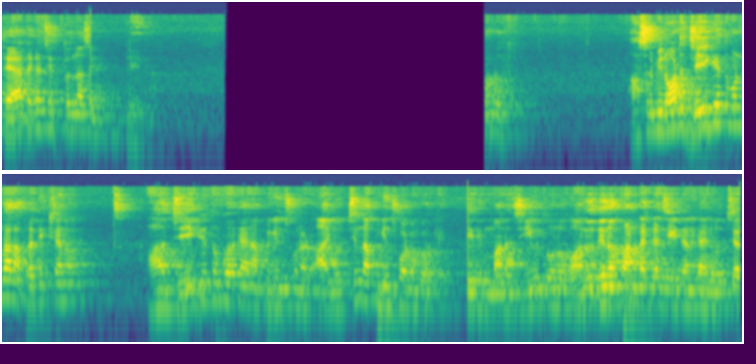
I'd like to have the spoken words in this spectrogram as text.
తేటగా చెప్తున్నా సరే లేదు. అసలు మీ నోట జయగీతం ఉండాలి ఆ ప్రతిక్షణం ఆ జయగీతం కొరకు ఆయన అప్పగించుకున్నాడు. ఆయన వచ్చింది అప్పగించుకోవడం కొరకే. ఇది మన జీవితంలో అనుదిన పండగగా చేయడానికి ఆయన వచ్చాడు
